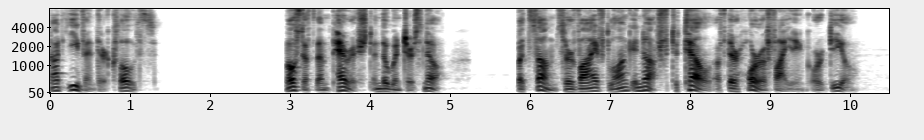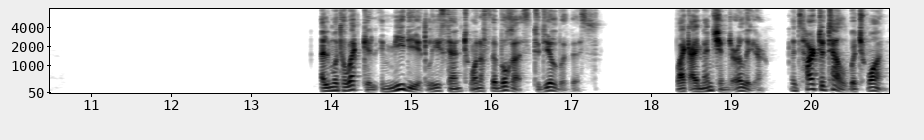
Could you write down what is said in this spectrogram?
not even their clothes. Most of them perished in the winter snow, but some survived long enough to tell of their horrifying ordeal. Al Mutawakkil immediately sent one of the Bughas to deal with this. Like I mentioned earlier, it's hard to tell which one.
